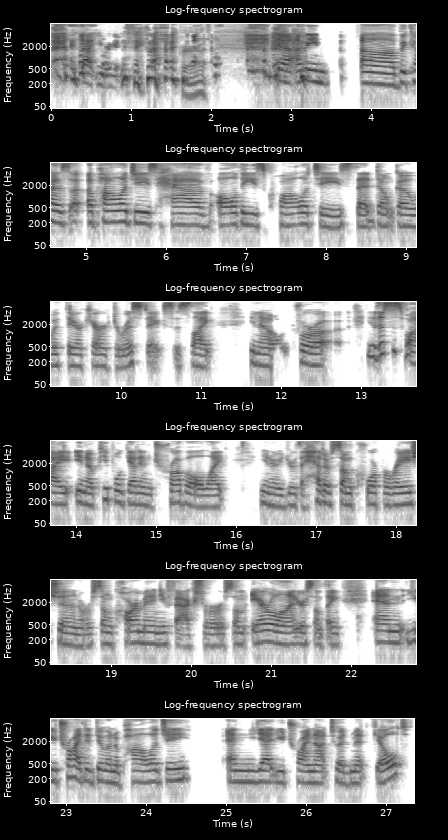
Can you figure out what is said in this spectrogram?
I thought you were going to say that. yeah, I mean, uh, because uh, apologies have all these qualities that don't go with their characteristics. It's like, you know, for, uh, you know, this is why, you know, people get in trouble. Like, you know, you're the head of some corporation or some car manufacturer or some airline or something, and you try to do an apology, and yet you try not to admit guilt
